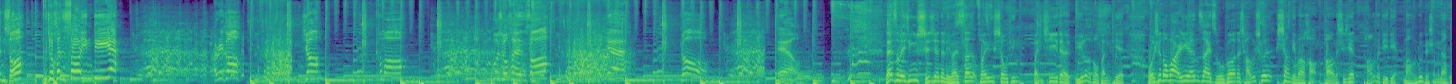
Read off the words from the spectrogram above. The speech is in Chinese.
很骚，不就很骚，Indeed。Here we go. Yeah, come on. 不就很骚？Yeah, go. L. 来自北京时间的礼拜三，欢迎收听本期的娱乐逗翻天，我是豆瓣儿，依然在祖国的长春向你问好。同样的时间，同样的地点，忙碌着什么呢？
